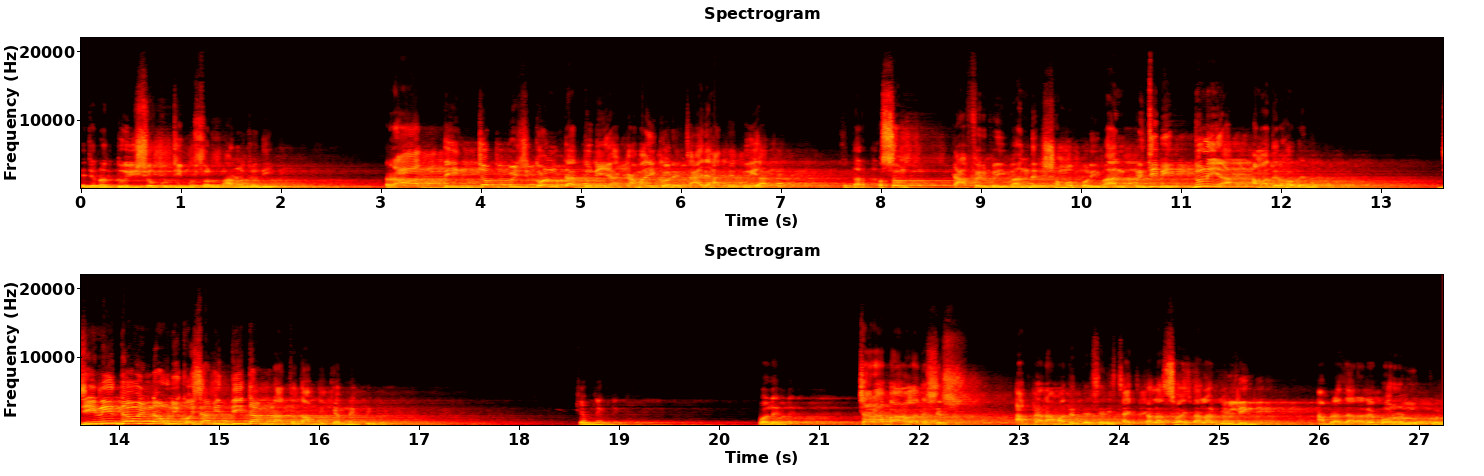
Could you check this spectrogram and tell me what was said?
এই জন্য দুইশো কোটি মুসলমানও যদি রাত, দিন, চব্বিশ ঘণ্টা দুনিয়া কামাই করে, চার হাতে, দুই হাতে। খোদার কসম, কাফের বেঈমানদের সম পরিমাণ পৃথিবী, দুনিয়া আমাদের হবে না। যিনি দেওই না, উনি কইছে, আমি দিতাম না। তো আপনি কেমনে কিনব কেমনে? বলেন, সারা বাংলাদেশের, আপনার আমাদের দেশের এই চারতলা, ছয়তলা বিল্ডিং, আমরা যারা বড় লোক কই,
